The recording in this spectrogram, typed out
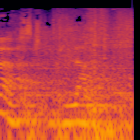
First blood.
